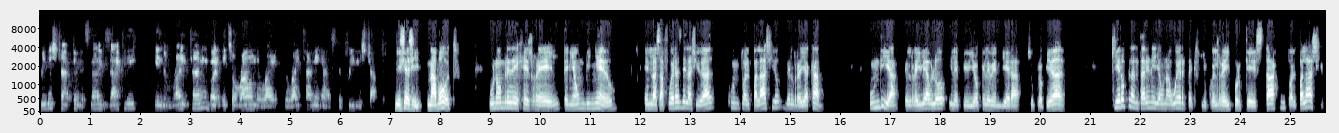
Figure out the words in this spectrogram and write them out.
previous chapter, and it's not exactly in the right timing, but it's around the right the right timing as the previous chapter. Dice así, Nabot, un hombre de Jezreel, tenía un viñedo en las afueras de la ciudad junto al palacio del rey Acab. Un día el rey le habló y le pidió que le vendiera su propiedad. Quiero plantar en ella una huerta, explicó el rey, porque está junto al palacio.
